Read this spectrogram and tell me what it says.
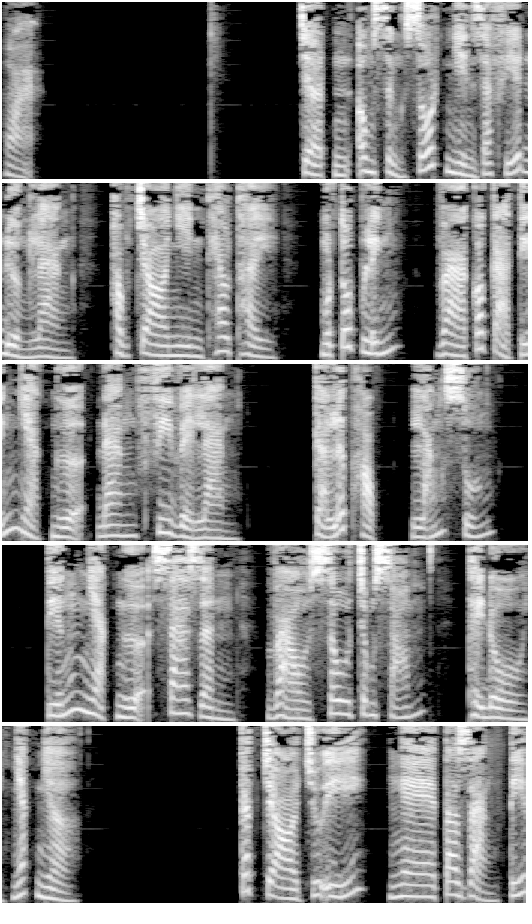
họa. Chợt ông sừng sốt nhìn ra phía đường làng, học trò nhìn theo thầy, một tốp lính và có cả tiếng nhạc ngựa đang phi về làng. Cả lớp học lắng xuống. Tiếng nhạc ngựa xa dần vào sâu trong xóm, thầy đồ nhắc nhở. Các trò chú ý, nghe ta giảng tiếp.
